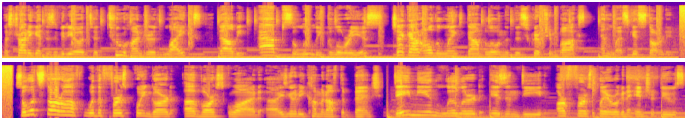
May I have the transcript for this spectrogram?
Let's try to get this video to 200 likes. That'll be absolutely glorious. Check out all the links down below in the description box, and let's get started. So let's start off with the first point guard of our squad. Uh, he's going to be coming off the bench. Damian Lillard is indeed our first player we're going to introduce,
